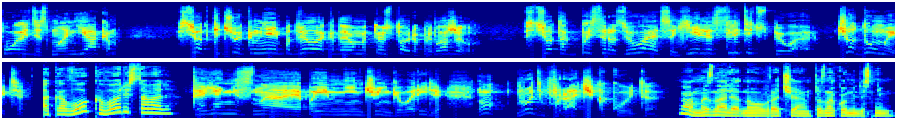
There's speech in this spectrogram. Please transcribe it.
поезде с маньяком. Все-таки чуйка меня не подвела, когда я вам эту историю предложил. Все так быстро развивается, еле следить успеваю. Че думаете? А кого? Кого арестовали? Да я не знаю, по имени ничего не говорили. Ну, вроде врач какой-то. А, мы знали одного врача, познакомились с ним.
